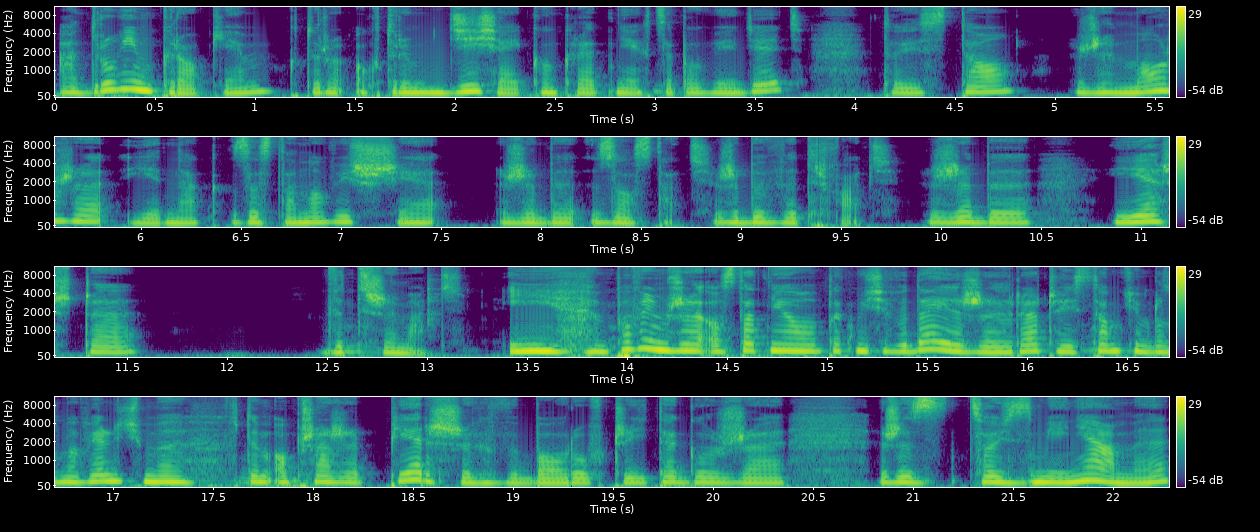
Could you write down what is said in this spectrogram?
A drugim krokiem, który, o którym dzisiaj konkretnie chcę powiedzieć, to jest to, że może jednak zastanowisz się, żeby zostać, żeby wytrwać, żeby jeszcze wytrzymać. I powiem, że ostatnio tak mi się wydaje, że raczej z Tomkiem rozmawialiśmy w tym obszarze pierwszych wyborów, czyli tego, że, że coś zmieniamy.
